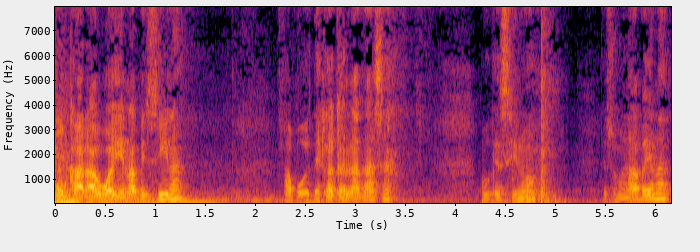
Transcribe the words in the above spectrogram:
buscar agua ahí en la piscina para poder descargar la taza. Porque si no, eso me da pena.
